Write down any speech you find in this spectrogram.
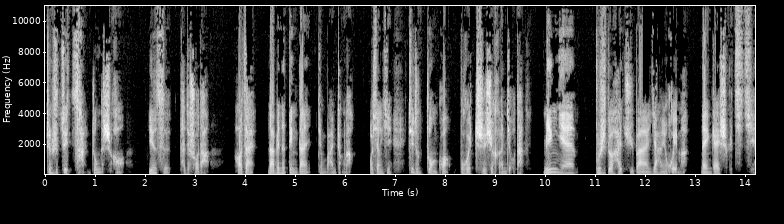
正是最惨重的时候，因此他就说道：“好在那边的订单已经完成了，我相信这种状况不会持续很久的。明年不是得还举办亚运会吗？那应该是个契机。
